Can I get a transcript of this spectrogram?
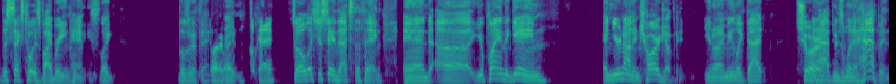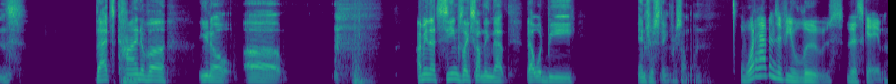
the sex toy is vibrating panties like those are a thing Sure. right okay. so let's just say that's the thing. And uh you're playing the game and you're not in charge of it. You know what I mean? Like that Sure. it happens when it happens. That's kind of a, you know, uh I mean that seems like something that that would be interesting for someone. What happens if you lose this game?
